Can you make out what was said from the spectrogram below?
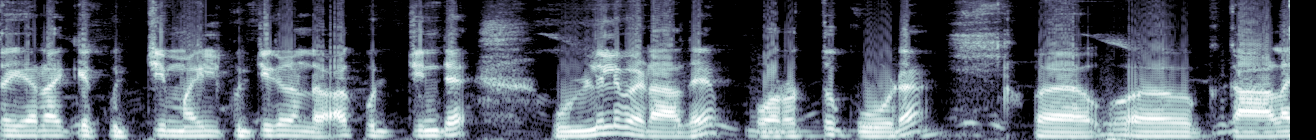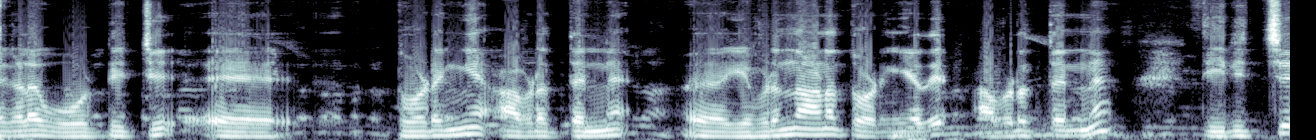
തയ്യാറാക്കിയ കുറ്റി മയിൽ കുറ്റികളുണ്ടാവും ആ കുറ്റിന്റെ ഉള്ളിൽ വിടാതെ പുറത്തു കൂടെ കാളകളെ ഓട്ടിച്ച് തുടങ്ങി അവിടെ തന്നെ എവിടെ നിന്നാണ് തുടങ്ങിയത് അവിടെ തന്നെ തിരിച്ച്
